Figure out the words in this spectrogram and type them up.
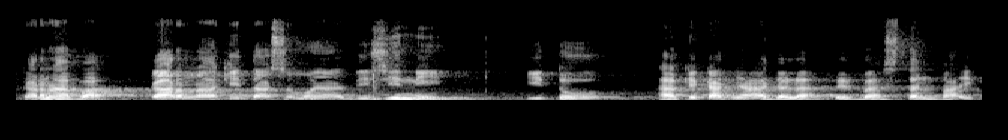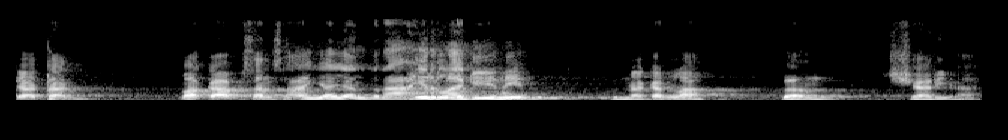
Karena apa? Karena kita semuanya di sini itu hakikatnya adalah bebas tanpa ikatan. Maka pesan saya yang terakhir lagi ini gunakanlah bank syariah,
